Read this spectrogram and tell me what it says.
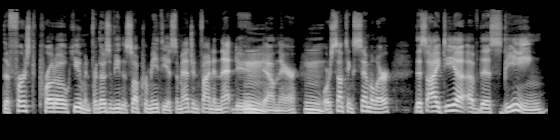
the first proto-human. For those of you that saw Prometheus, imagine finding that dude Mm. down there Mm. or something similar. This idea of this being,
